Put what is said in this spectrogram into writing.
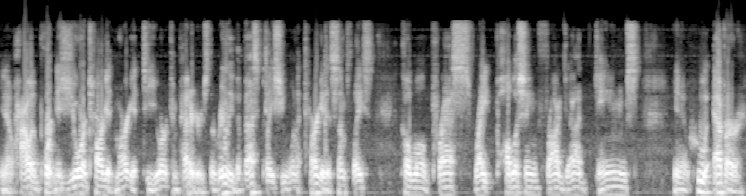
you know how important is your target market to your competitors? The really the best place you want to target is someplace Kobold Press, Rite Publishing, Frog God Games, you know, whoever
